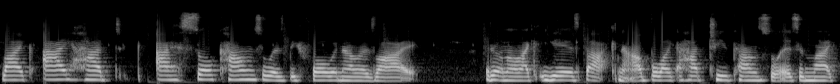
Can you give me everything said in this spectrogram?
Like I had, I saw counselors before when I was like, I don't know, like years back now. But like I had two counselors, and like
